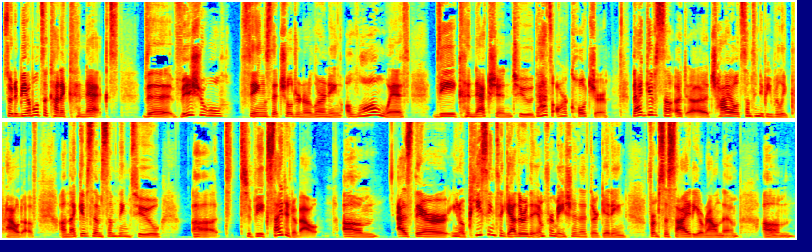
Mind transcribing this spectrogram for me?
so to be able to kind of connect the visual things that children are learning along with the connection to that's our culture that gives a, a, child something to be really proud of um, that gives them something to uh, t- to be excited about um, as they're you know piecing together the information that they're getting from society around them um,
